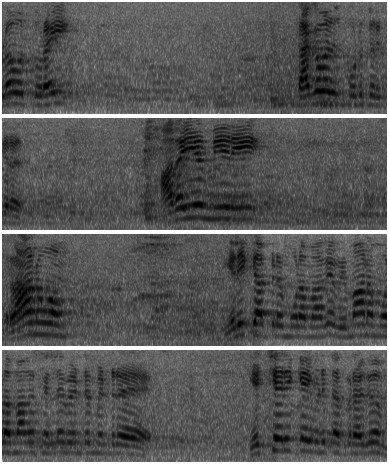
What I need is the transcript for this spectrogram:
உளவுத்துறை தகவல் கொடுத்திருக்கிறது. அதையும் மீறி ராணுவம் ஹெலிகாப்டர் மூலமாக விமானம் மூலமாக செல்ல வேண்டும் என்று எச்சரிக்கை விடுத்த பிறகும்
